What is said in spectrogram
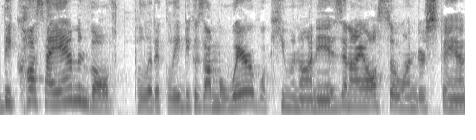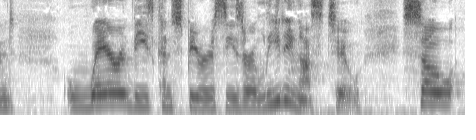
because I am involved politically, because I'm aware of what QAnon is, and I also understand where these conspiracies are leading us to. So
